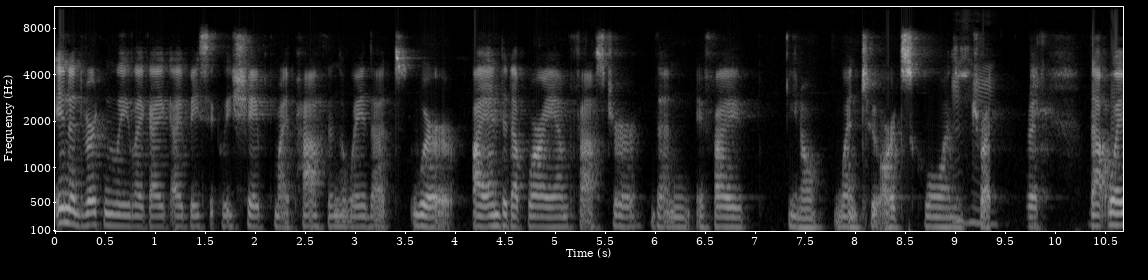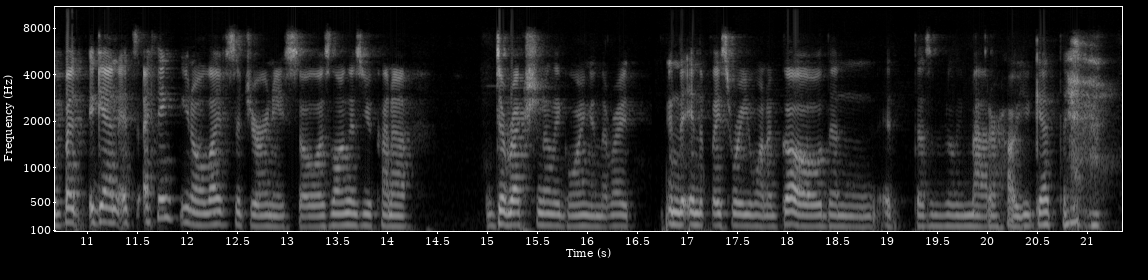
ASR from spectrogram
inadvertently, like I, I basically shaped my path in the way that where I ended up where I am faster than if I, you know, went to art school and mm-hmm. tried it that way. But again, it's I think you know life's a journey. So as long as you kind of directionally going in the right in the in the place where you want to go, then it doesn't really matter how you get there.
